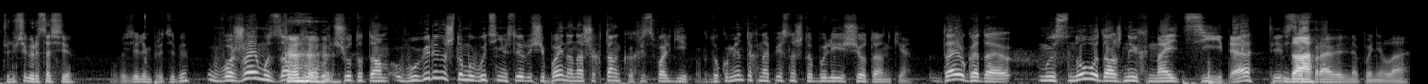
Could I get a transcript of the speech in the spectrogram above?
Что не все говорят соси? Вазелин при тебе? Уважаемый зам, вы что-то там, вы уверены, что мы вытянем следующий бай на наших танках из фольги? В документах написано, что были еще танки. Дай угадаю, мы снова должны их найти, да? Ты все правильно поняла.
